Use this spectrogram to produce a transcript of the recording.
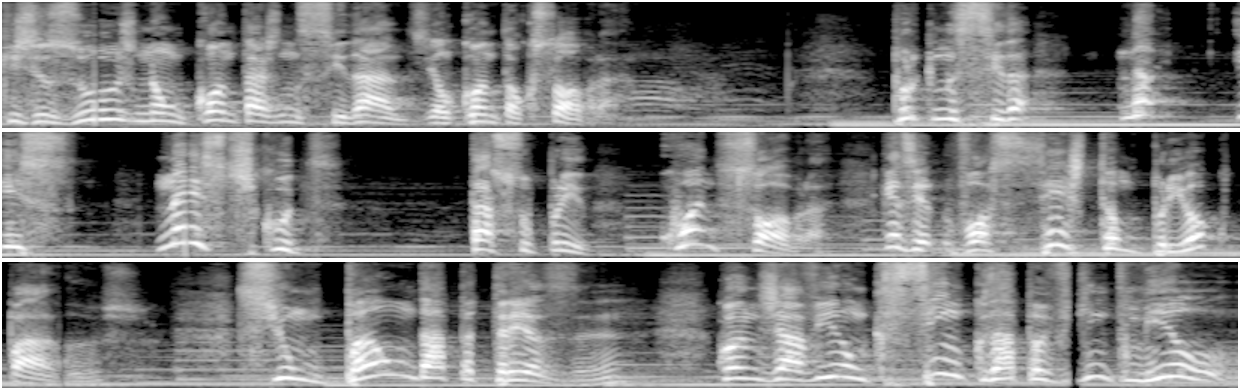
que Jesus não conta as necessidades, ele conta o que sobra. Porque necessidade. Não, isso nem se discute. Está suprido. Quando sobra? Quer dizer, vocês estão preocupados se um pão dá para 13, quando já viram que 5 dá para 20 mil.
